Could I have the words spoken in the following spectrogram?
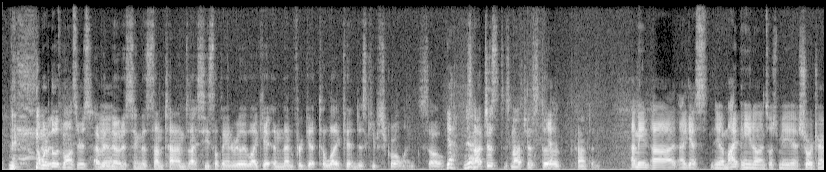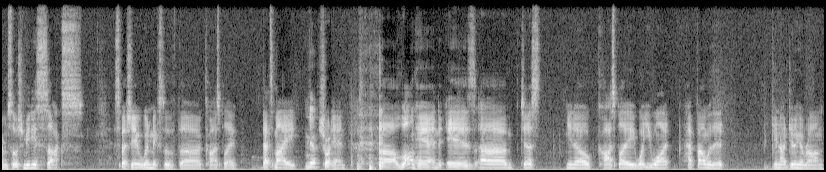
I'm one of those monsters. I've been noticing that sometimes I see something and really like it, and then forget to like it and just keep scrolling. So Yeah. it's Yeah. not just it's not just uh, Yeah. content. I mean, uh, I guess you know my opinion on social media. Short term, social media sucks, especially when mixed with uh, cosplay. That's my Yeah. shorthand. uh, longhand is um, just you know cosplay what you want, have fun with it. You're not doing it wrong,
